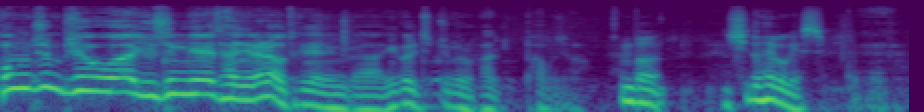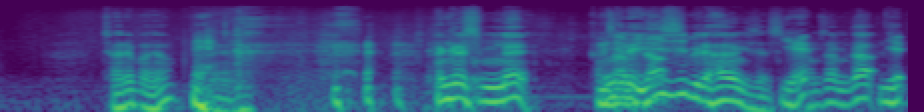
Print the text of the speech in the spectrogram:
홍준표와 유승민의 단일화는 어떻게 되는가 이걸 집중적으로 봐, 봐보죠. 한번 시도해 보겠습니다. 잘해봐요. 네. 한겨레신문의 감사합니다. 20일의 하영 기자였습니다. 예. 감사합니다. 예.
